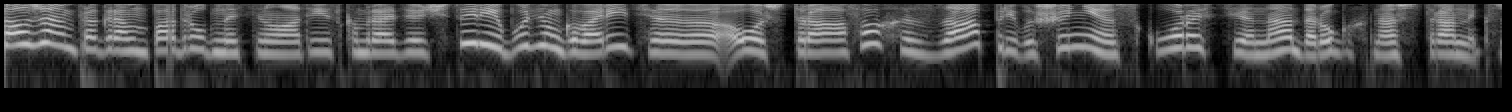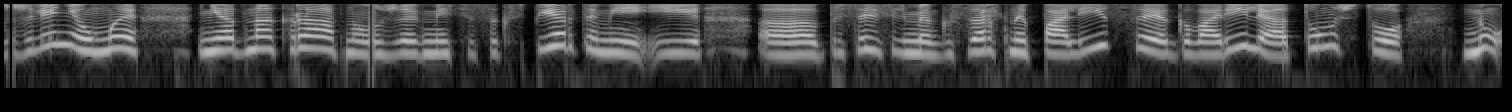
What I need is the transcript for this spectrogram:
Продолжаем программу подробности на Латвийском радио 4 и будем говорить э, о штрафах за превышение скорости на дорогах нашей страны. К сожалению, мы неоднократно уже вместе с экспертами и э, представителями государственной полиции говорили о том, что, ну,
